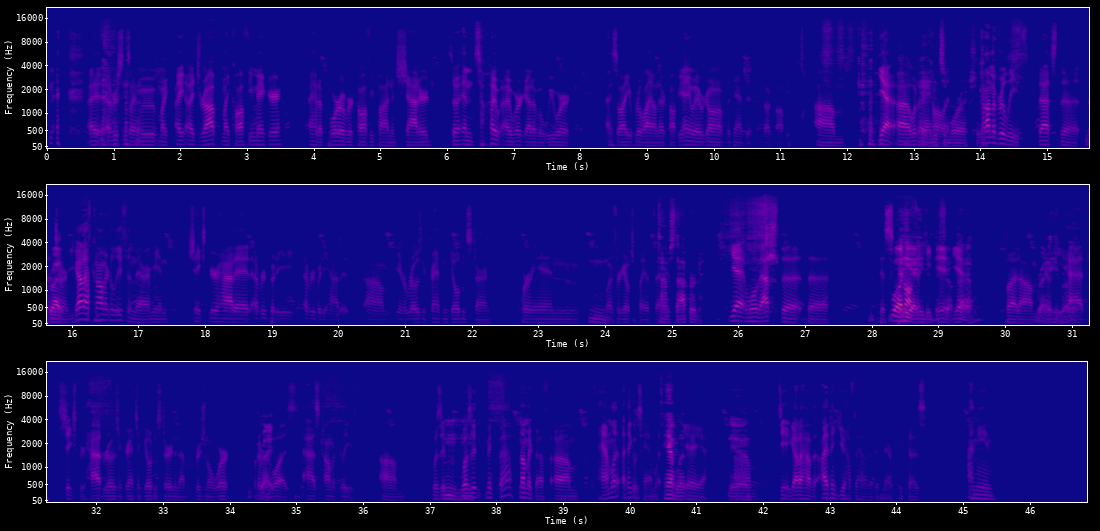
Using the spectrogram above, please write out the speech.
I, ever since I moved, my I, I dropped my coffee maker. I had a pour over coffee pot and it shattered. So and so I, I work out of a WeWork, so I rely on their coffee. Anyway, we're going off on a tangent about coffee. Um, yeah. Uh, what do Hey, they I call need some it? more actually. Comic relief. That's the the Right. term. You gotta have comic relief in there. I mean, Shakespeare had it. Everybody everybody had it. Um, you know, Rosencrantz and Guildenstern were in. Hmm, I forget what play that. Tom. Stoppard. Yeah, well, that's the the the Well, yeah, that he he, did did. yeah, uh, but um, you know, he he, wrote it. had Shakespeare had Rosencrantz and Guildenstern in that original work, whatever Right. it was, as comic relief. Um, was it Mhm. was it Macbeth? Not Macbeth. Um, Hamlet. I think it was Hamlet. Hamlet. Yeah, yeah. Yeah. Um, yeah, you gotta have that. I think you have to have that in there because, I mean,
